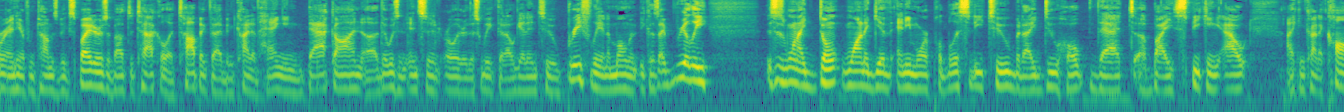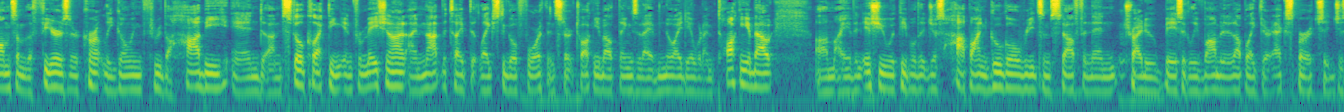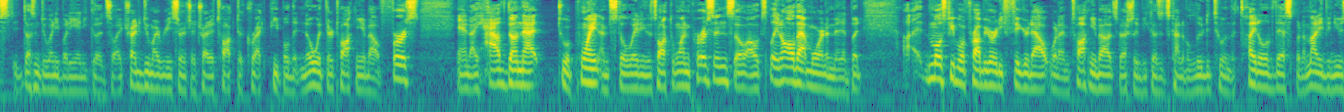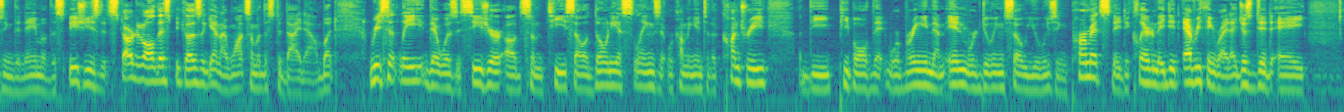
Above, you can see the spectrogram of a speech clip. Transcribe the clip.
Moran here from Tom's Big Spiders, about to tackle a topic that I've been kind of hanging back on. Uh, there was an incident earlier this week that I'll get into briefly in a moment because I really, this is one I don't want to give any more publicity to, but I do hope that uh, by speaking out, I can kind of calm some of the fears that are currently going through the hobby, and I'm still collecting information on it. I'm not the type that likes to go forth and start talking about things that I have no idea what I'm talking about. Um, I have an issue with people that just hop on Google, read some stuff, and then try to basically vomit it up like they're experts. It just it doesn't do anybody any good. So I try to do my research. I try to talk to correct people that know what they're talking about first, and I have done that to a point. I'm still waiting to talk to one person, so I'll explain all that more in a minute. But uh, most people have probably already figured out what I'm talking about, especially because it's kind of alluded to in the title of this. But I'm not even using the name of the species that started all this because, again, I want some of this to die down. But recently, there was a seizure of some T. seladonia slings that were coming into the country. The people that were bringing them in were doing so using permits. They declared them. They did everything right. I just did a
